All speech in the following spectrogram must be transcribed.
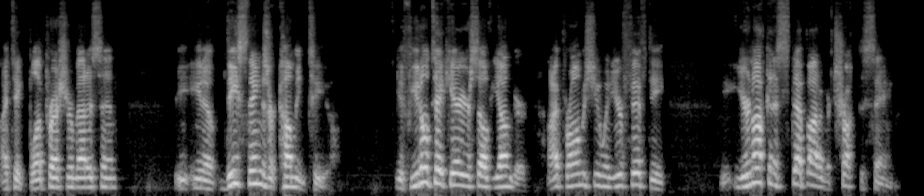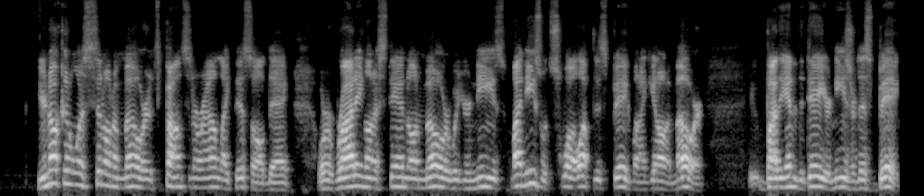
i take blood pressure medicine. You know these things are coming to you. If you don't take care of yourself younger i promise you when you're 50 you're not going to step out of a truck the same you're not going to want to sit on a mower. It's bouncing around like this all day, or riding on a stand-on mower with your knees. My knees would swell up this big when I get on a mower. By the end of the day, your knees are this big.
